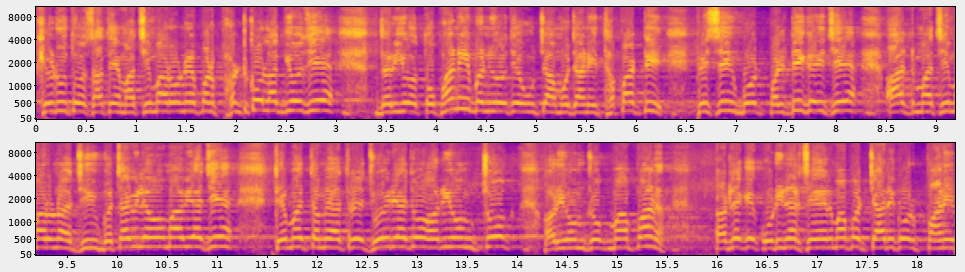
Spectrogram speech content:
ખેડૂતો સાથે માછીમારોને પણ ફટકો લાગ્યો છે. દરિયો તોફાની બન્યો છે, ઊંચા મોજાની થપાટી, ફિશિંગ બોટ પલટી ગઈ છે. આઠ માછીમારોના જીવ બચાવી લેવામાં આવ્યા છે. તેમજ તમે અત્રે જોઈ રહ્યા છો, હરિઓમ ચોક. હરિઓમ ચોકમાં પણ એટલે કે કોડીનાર શહેરમાં પણ ચારેકોર પાણી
